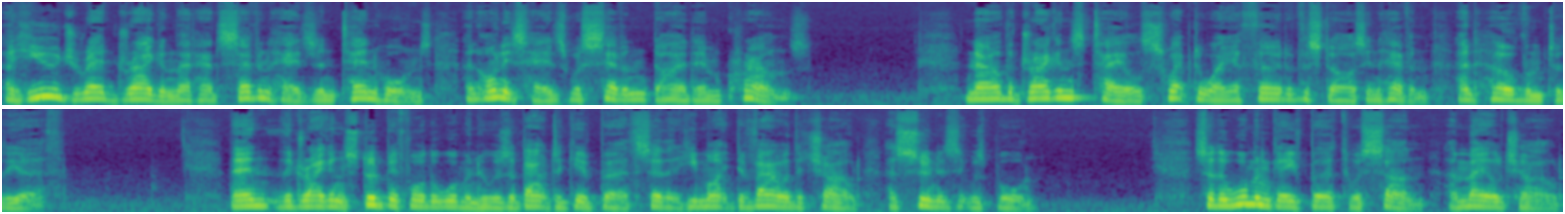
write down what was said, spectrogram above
A huge red dragon that had seven heads and ten horns, and on its heads were seven diadem crowns. Now the dragon's tail swept away a third of the stars in heaven and hurled them to the earth. Then the dragon stood before the woman who was about to give birth, so that he might devour the child as soon as it was born. So the woman gave birth to a son, a male child,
